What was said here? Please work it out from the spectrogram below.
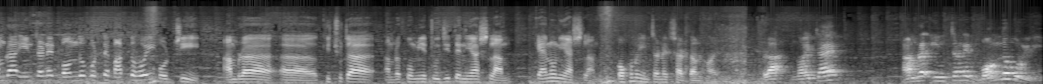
আমরা ইন্টারনেট বন্ধ করতে বাধ্য হই। ফোর আমরা কিছুটা আমরা কমিয়ে টু জিতে নিয়ে আসলাম। কেন নিয়ে আসলাম? কখনো ইন্টারনেট শাটডাউন হয় রাত নয়টায় আমরা ইন্টারনেট বন্ধ করিনি।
